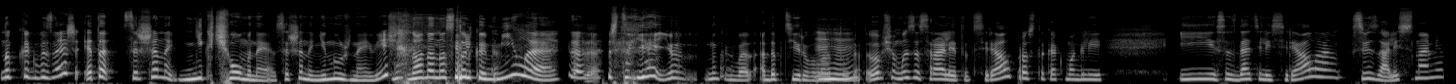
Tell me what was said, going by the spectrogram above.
Ну, как бы, знаешь, это совершенно никчемная, совершенно ненужная вещь, но она настолько милая, что я ее, ну, как бы адаптировала оттуда. В общем, мы засрали этот сериал просто как могли. И создатели сериала связались с нами.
